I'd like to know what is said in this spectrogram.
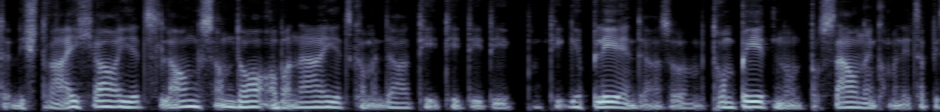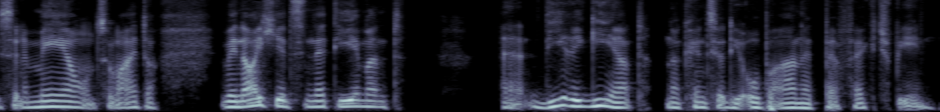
die Streicher jetzt langsam da, aber nein, jetzt kommen da die, die, die, die, die Geblähende, also Trompeten und Posaunen kommen jetzt ein bisschen mehr und so weiter. Wenn euch jetzt nicht jemand äh, dirigiert, dann könnt ihr die Oper auch nicht perfekt spielen.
